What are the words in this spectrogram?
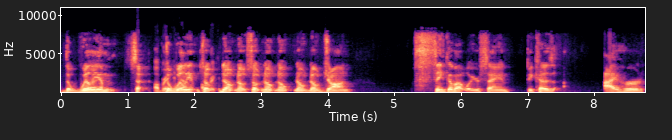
the William, so, I'll break the. William, I'll so no, no, so no, no, no, no, John, think about what you're saying because I heard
